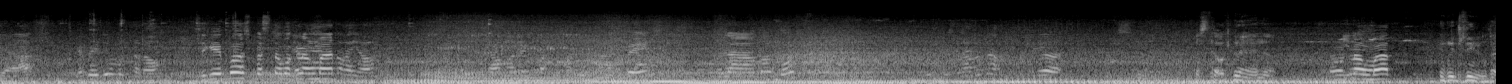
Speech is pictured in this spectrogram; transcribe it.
Yeah. Kaya pwede mo magtanong? Sige boss, basta wag lang mat. kayo? Tama rin pa. Okay. Salamat boss. Salamat na. Sige. Basta wag na ano. Wag lang mat. Mudling ba?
